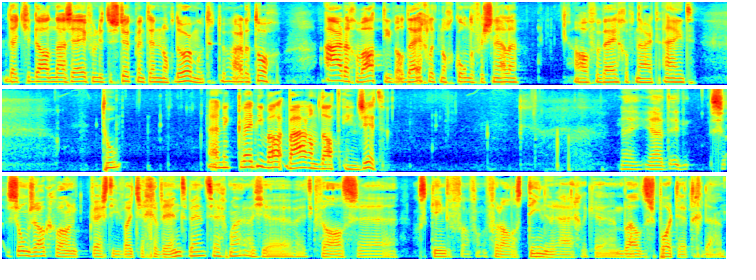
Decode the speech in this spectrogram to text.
Dat je dan na zeven minuten stuk bent en nog door moet. Er waren er toch aardig wat die wel degelijk nog konden versnellen. Halverwege of naar het eind toe. En ik weet niet wa- waarom dat in zit. Nee, ja, het, soms ook gewoon een kwestie wat je gewend bent, zeg maar. Als je, weet ik veel, als, eh, als kind of of vooral als tiener eigenlijk eh, een bepaalde sport hebt gedaan.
